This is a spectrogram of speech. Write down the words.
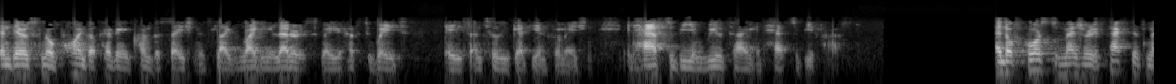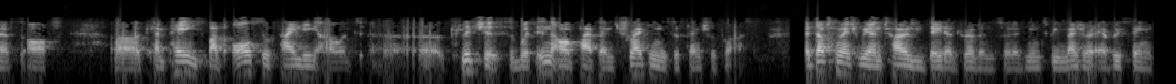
then there's no point of having a conversation. It's like writing letters where you have to wait days until you get the information. It has to be in real time. It has to be fast. And of course, to measure effectiveness of uh, campaigns, but also finding out uh, glitches within our pipeline tracking is essential for us. At Dubsmash, we are entirely data-driven, so that means we measure everything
